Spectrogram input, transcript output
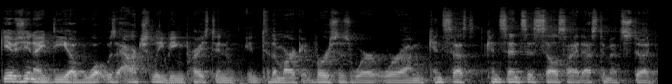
gives you an idea of what was actually being priced in, into the market versus where, where um, consensus, consensus sell side estimates stood.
